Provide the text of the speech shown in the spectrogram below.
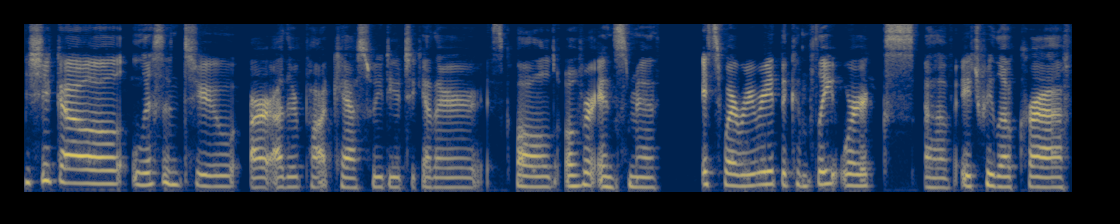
You should go listen to our other podcast we do together. It's called Over Innsmouth. It's where we read the complete works of H.P. Lovecraft.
